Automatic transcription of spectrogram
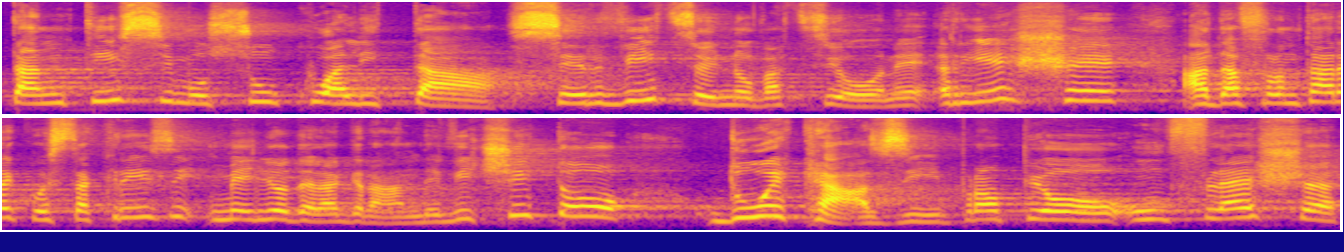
tantissimo su qualità, servizio e innovazione, riesce ad affrontare questa crisi meglio della grande. Vi cito due casi, proprio un flash eh,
